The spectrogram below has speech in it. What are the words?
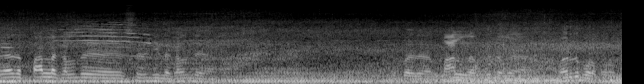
வேறு பாலில் கலந்து சிரிஞ்சியில் கலந்து. இப்போ அதை பாலில் போட்டு மருந்து போட போகிறோம்.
